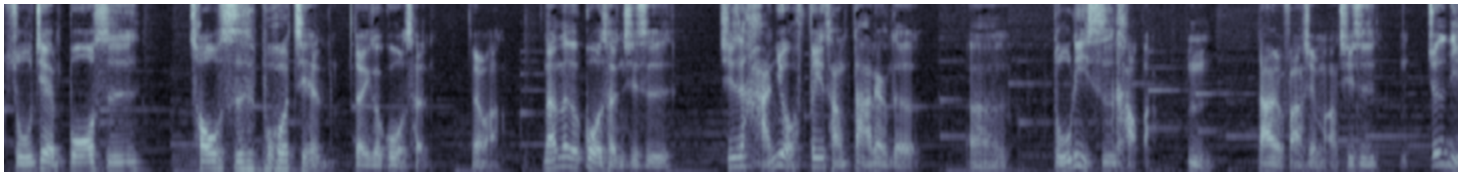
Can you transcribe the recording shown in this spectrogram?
逐渐剥丝、抽丝剥茧的一个过程，对吧？那那个过程其实。其实含有非常大量的呃独立思考吧，嗯，大家有发现吗？其实就是你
